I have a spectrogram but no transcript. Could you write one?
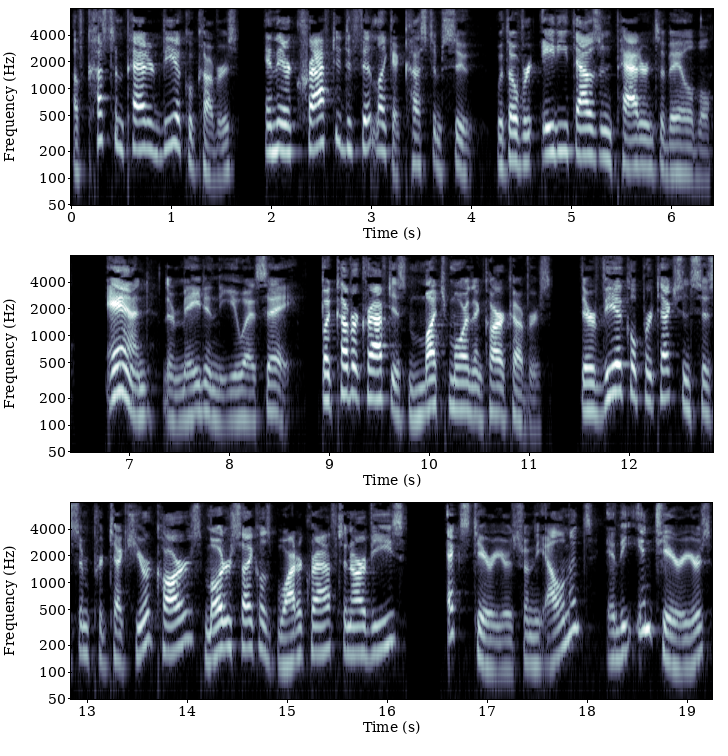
of custom patterned vehicle covers, and they are crafted to fit like a custom suit with over 80,000 patterns available. And they're made in the USA. But Covercraft is much more than car covers. Their vehicle protection system protects your cars, motorcycles, watercrafts, and RVs, exteriors from the elements, and the interiors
